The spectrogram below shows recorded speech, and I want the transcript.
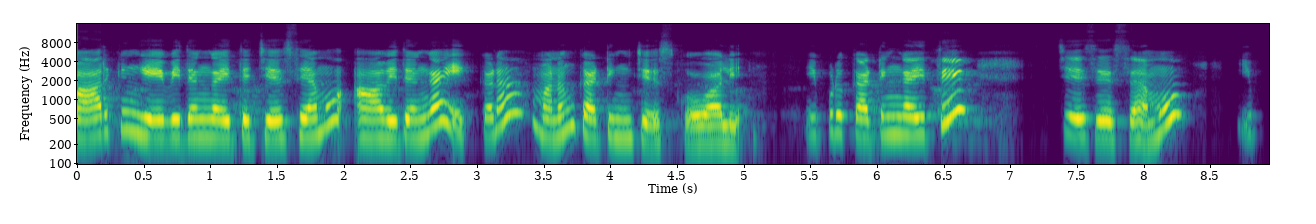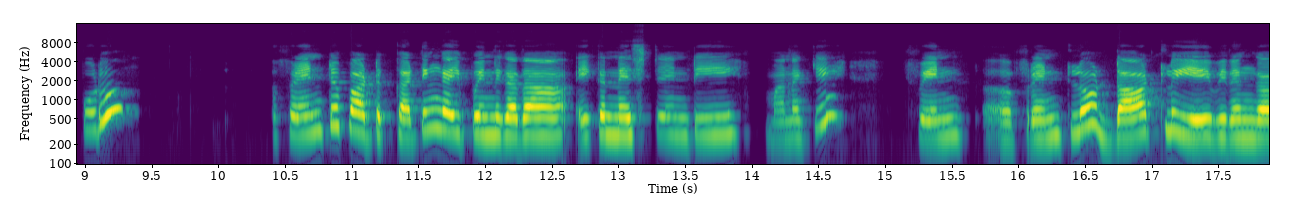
మార్కింగ్ ఏ విధంగా అయితే చేసామో ఆ విధంగా ఇక్కడ మనం కటింగ్ చేసుకోవాలి. ఇప్పుడు కటింగ్ అయితే చేసేసాము. ఇప్పుడు ఫ్రంట్ పార్ట్ కటింగ్ అయిపోయింది కదా ఇక నెక్స్ట్ ఏంటి? మనకి ఫ్రంట్ ఫ్రంట్లో డాట్లు ఏ విధంగా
